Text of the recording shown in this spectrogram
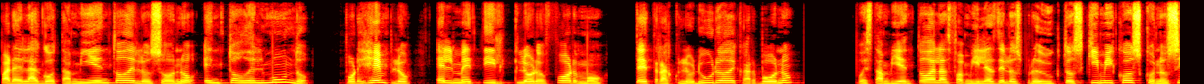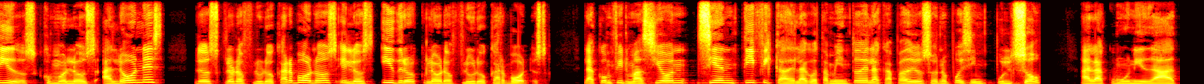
para el agotamiento del ozono en todo el mundo. Por ejemplo, el metilcloroformo, tetracloruro de carbono, pues también todas las familias de los productos químicos conocidos como los halones los clorofluorocarbonos y los hidroclorofluorocarbonos. La confirmación científica del agotamiento de la capa de ozono pues impulsó a la comunidad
